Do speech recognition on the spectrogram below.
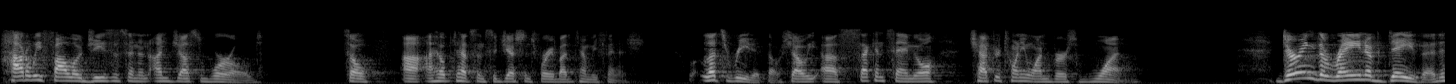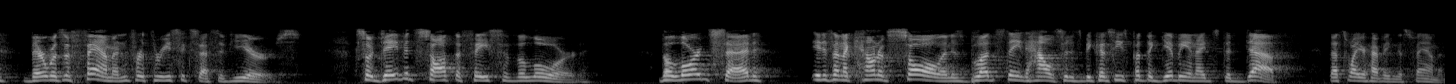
How do we follow Jesus in an unjust world? So uh, I hope to have some suggestions for you by the time we finish. Let's read it, though, shall we? Uh, 2 Samuel chapter 21, verse 1. During the reign of David, there was a famine for three successive years. So David sought the face of the Lord. The Lord said, It is an account of Saul and his blood-stained house. It is because he's put the Gibeonites to death. That's why you're having this famine.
